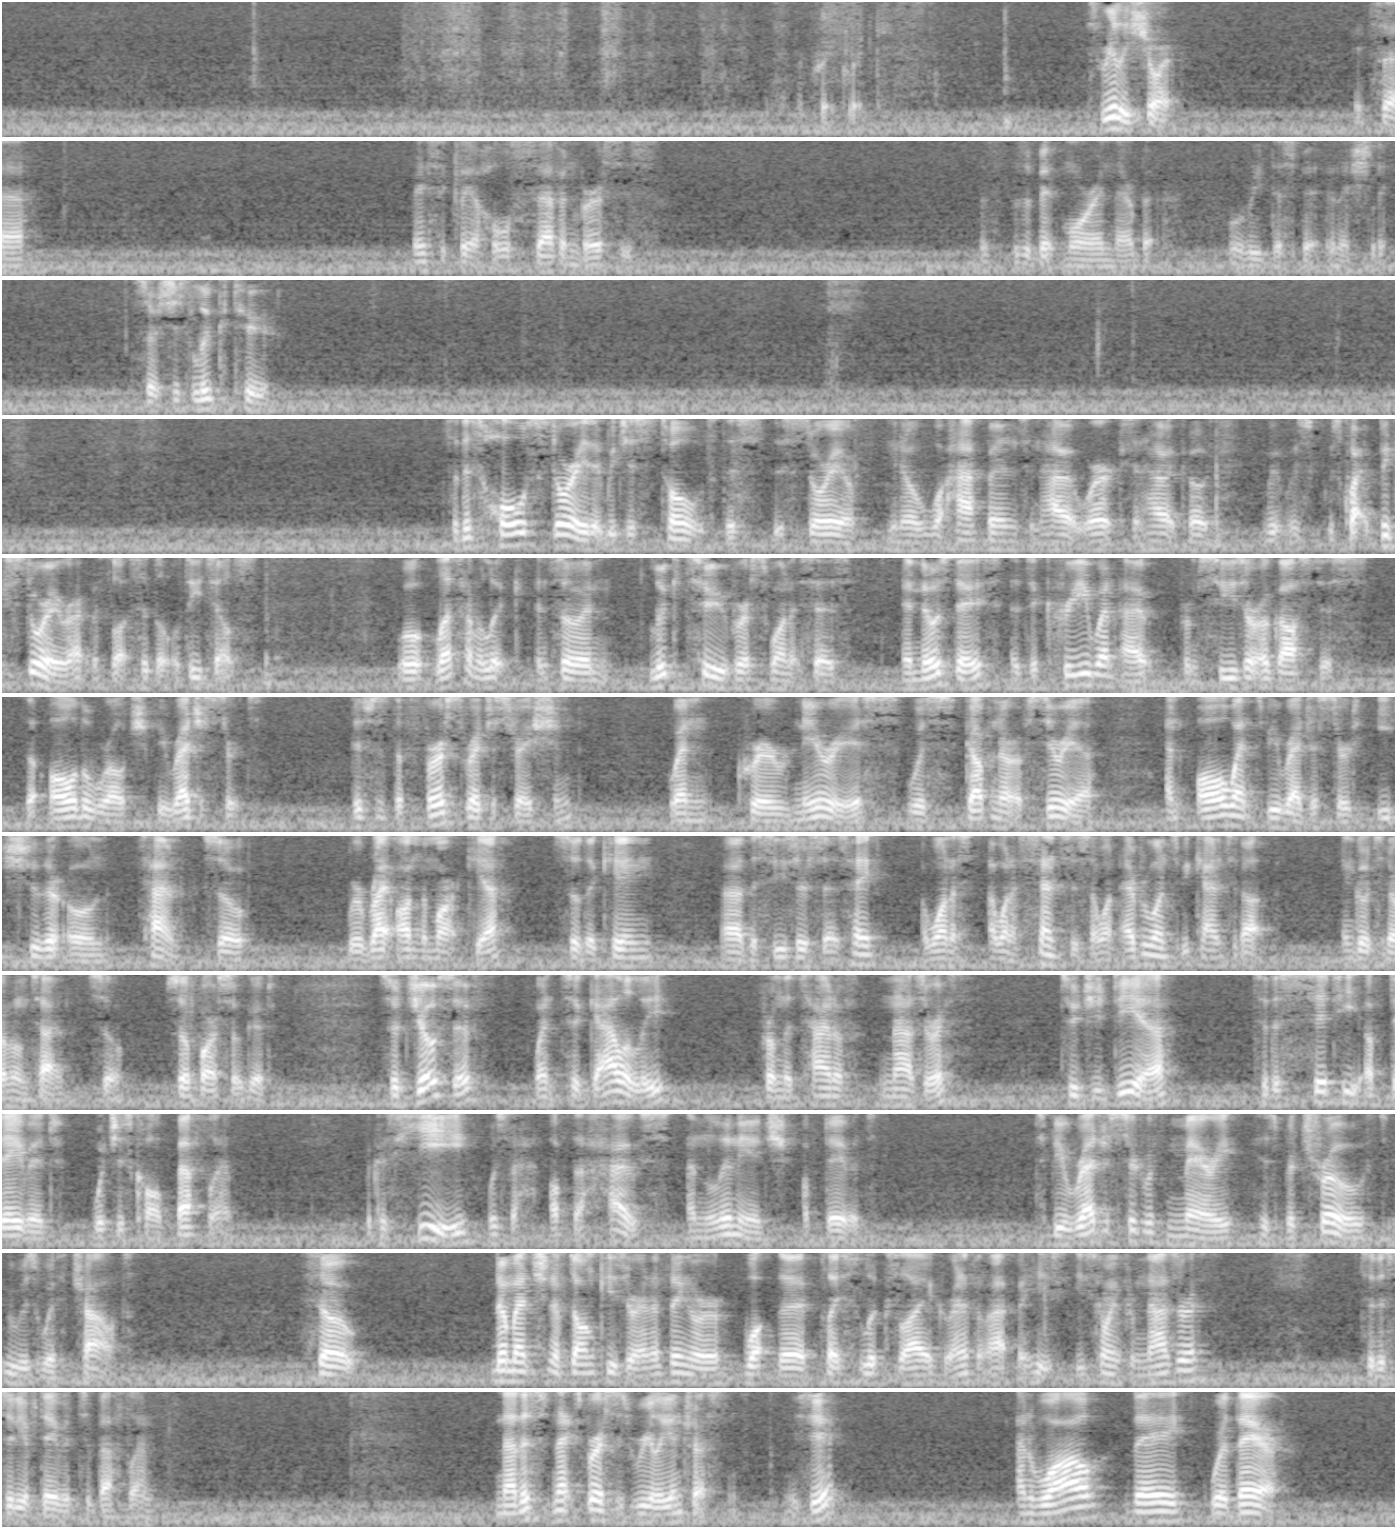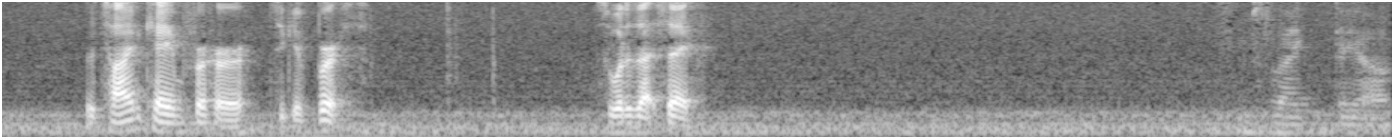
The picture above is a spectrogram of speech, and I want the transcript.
let's have a quick look really short. It's uh, basically a whole seven verses. There's, there's a bit more in there but we'll read this bit initially. So it's just luke 2 this whole story that we just told, this this story of you know what happens and how it works and how it goes, it was was quite a big story, right, with lots of little details. Well, let's have a look. And so in Luke two verse one, it says, "In those days, a decree went out from Caesar Augustus that all the world should be registered. This was the first registration when Quirinius was governor of Syria, and all went to be registered, each to their own town. So we're right on the mark, yeah. So the king." Uh, the Caesar says, "Hey, I want a, I want a census. I want everyone to be counted up and go to their hometown." So so far so good. So Joseph went to Galilee from the town of Nazareth to Judea to the city of David, which is called Bethlehem, because he was the, of the house and lineage of David, to be registered with Mary, his betrothed, who was with child. So no mention of donkeys or anything or what the place looks like or anything like that, but he's, he's coming from Nazareth to the city of David to Bethlehem. Now, this next verse is really interesting. You see it? And while they were there, the time came for her to give birth. So, what does that say? Seems like they are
